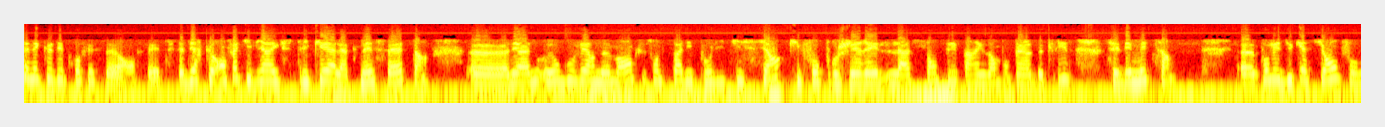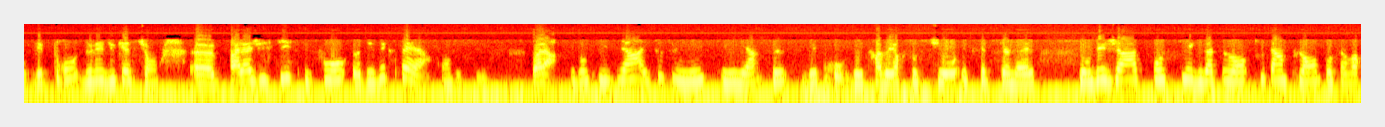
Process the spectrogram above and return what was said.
ce n'est que des professeurs en fait. C'est-à-dire qu'en fait, il vient expliquer à la Knesset, euh, et au gouvernement, que ce ne sont pas des politiciens qu'il faut pour gérer la santé, par exemple, en période de crise, c'est des médecins. Euh, pour l'éducation, il faut des pros de l'éducation. Euh, à la justice, il faut euh, des experts en justice. Voilà. donc il vient avec toute une liste, il n'y a que des pros, des travailleurs sociaux exceptionnels qui ont déjà aussi exactement tout un plan pour savoir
